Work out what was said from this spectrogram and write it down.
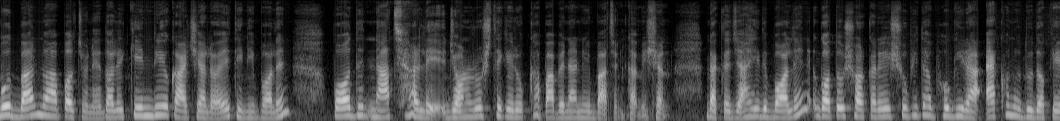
বুধবার নোয়াপল্টনে দলের কেন্দ্রীয় কার্যালয়ে তিনি বলেন, পদ না ছাড়লে জনরোষ থেকে রক্ষা পাবে না নির্বাচন কমিশন। ডাক্তার জাহিদ বলেন, গত সরকারের সুবিধাভোগীরা এখনও দুদকে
